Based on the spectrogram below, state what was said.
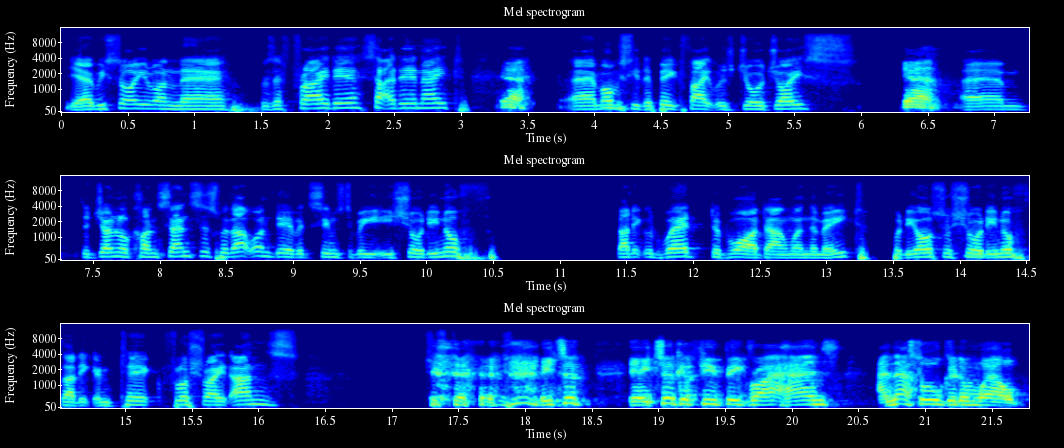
Yeah, we saw you on uh, was it Friday, Saturday night? Yeah. Um, obviously, the big fight was Joe Joyce yeah. Um, the general consensus with that one, David, seems to be he showed enough that he could wear Dubois down when they meet, but he also showed enough that he can take flush right hands. he took yeah, he took a few big right hands, and that's all good and well.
